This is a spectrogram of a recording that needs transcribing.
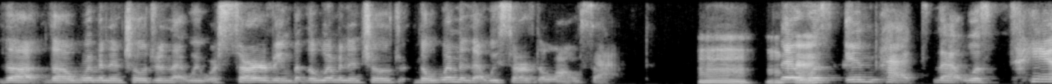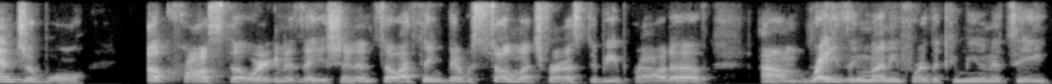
the the women and children that we were serving but the women and children the women that we served alongside. Mm, okay. there was impact that was tangible across the organization. And so i think there was so much for us to be proud of um, raising money for the community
